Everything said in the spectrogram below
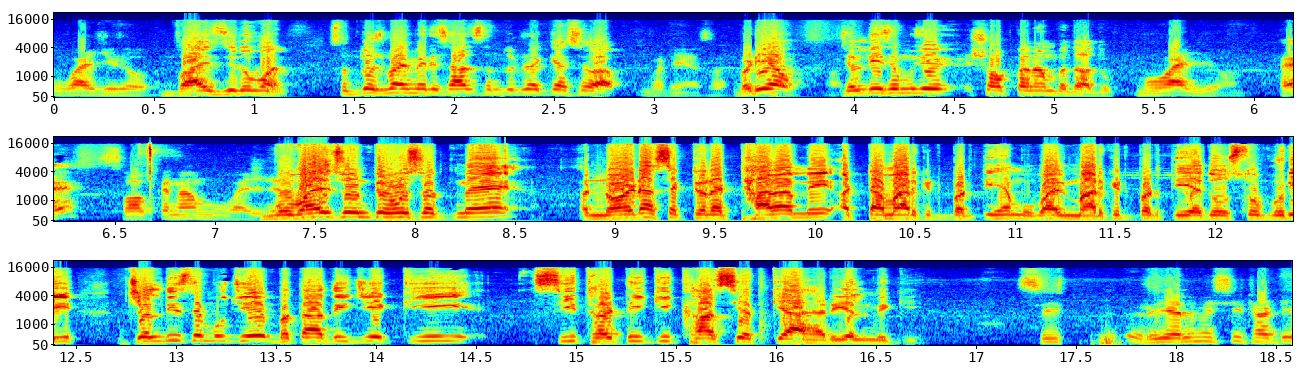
Y zero Y zero one Santosh भाई मेरे साथ। संतोष भाई कैसे हो आप? बढ़िया सर। बढ़िया हो। जल्दी से मुझे शॉप का नाम बता दो। मोबाइल जोन है? शॉप का नाम मोबाइल मोबाइल जोन पे हो वक्त में नोएडा सेक्टर 18 में अट्टा मार्केट पड़ती है मोबाइल मार्केट पड़ती है दोस्तों पूरी जल्दी से मुझे बता दीजिए कि सी थर्टी की खासियत क्या है रियलमी की? C Realme C thirty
